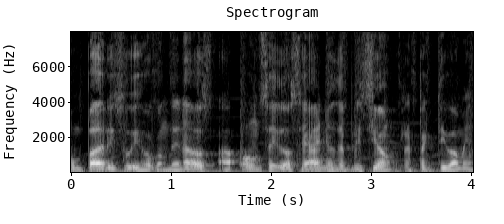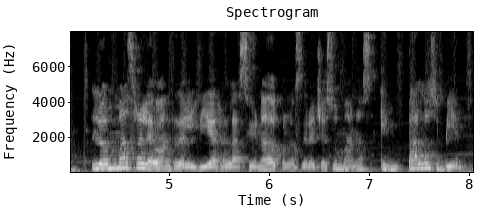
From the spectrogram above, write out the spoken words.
un padre y su hijo condenados a 11 y 12 años de prisión respectivamente. Lo más relevante del día relacionado con los derechos humanos en Palos Vientos.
